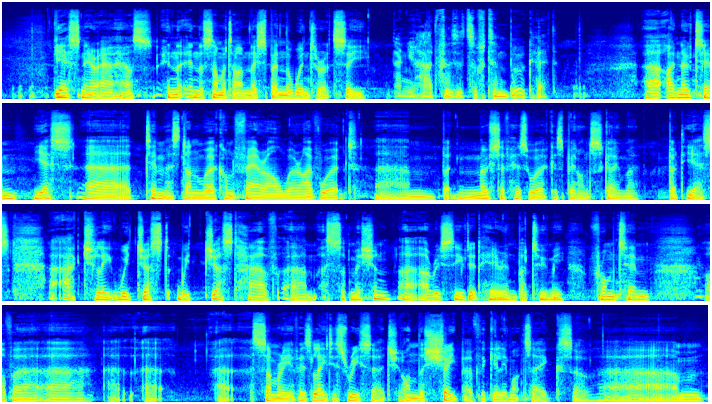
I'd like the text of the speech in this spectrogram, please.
Yes, near our house. In the in the summertime, they spend the winter at sea. And you had visits of Tim Birkhead. Uh, I know Tim, yes. Uh, Tim has done work on Fair Isle where I've worked, um, but most of his work has been on Skomer. But yes, actually, we just we just have um, a submission. Uh, I received it here in Batumi from Tim of a, a, a, a, summary of his latest research on the shape of the guillemot's egg. So um,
